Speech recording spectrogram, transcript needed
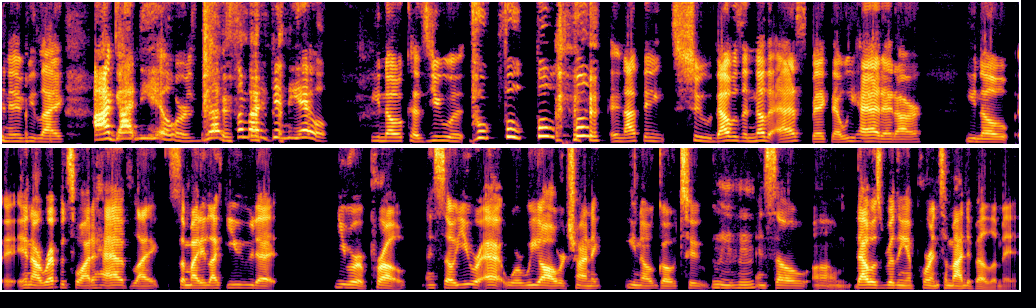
and it'd be like, I got Niele or somebody get Niele, you know, because you would poop, poop, poop, poop. and I think, shoot, that was another aspect that we had at our you know, in our repertoire to have like somebody like you that you were a pro. And so you were at where we all were trying to, you know, go to. Mm-hmm. And so um, that was really important to my development,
